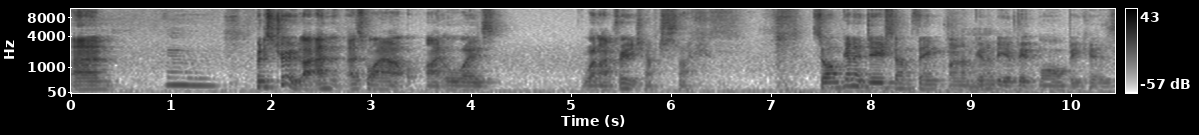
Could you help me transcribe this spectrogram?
um, but it's true, like, and that's why I, I always, when I preach, I'm just like, so I'm gonna do something, and I'm gonna be a bit more because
